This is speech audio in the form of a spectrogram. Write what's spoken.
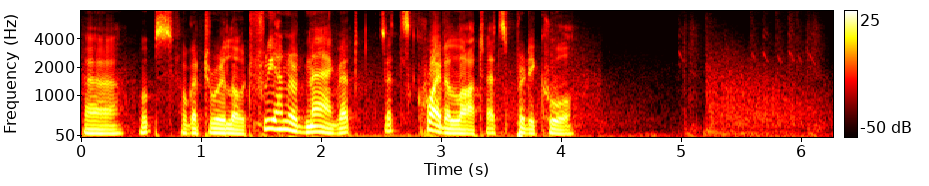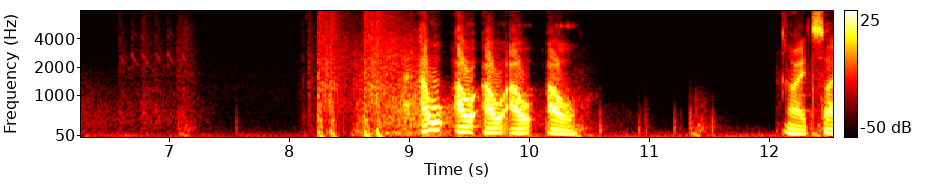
Uh, whoops, forgot to reload. 300 mag, that, that's quite a lot. That's pretty cool. Ow, ow, ow, ow, ow. Alright, so I,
